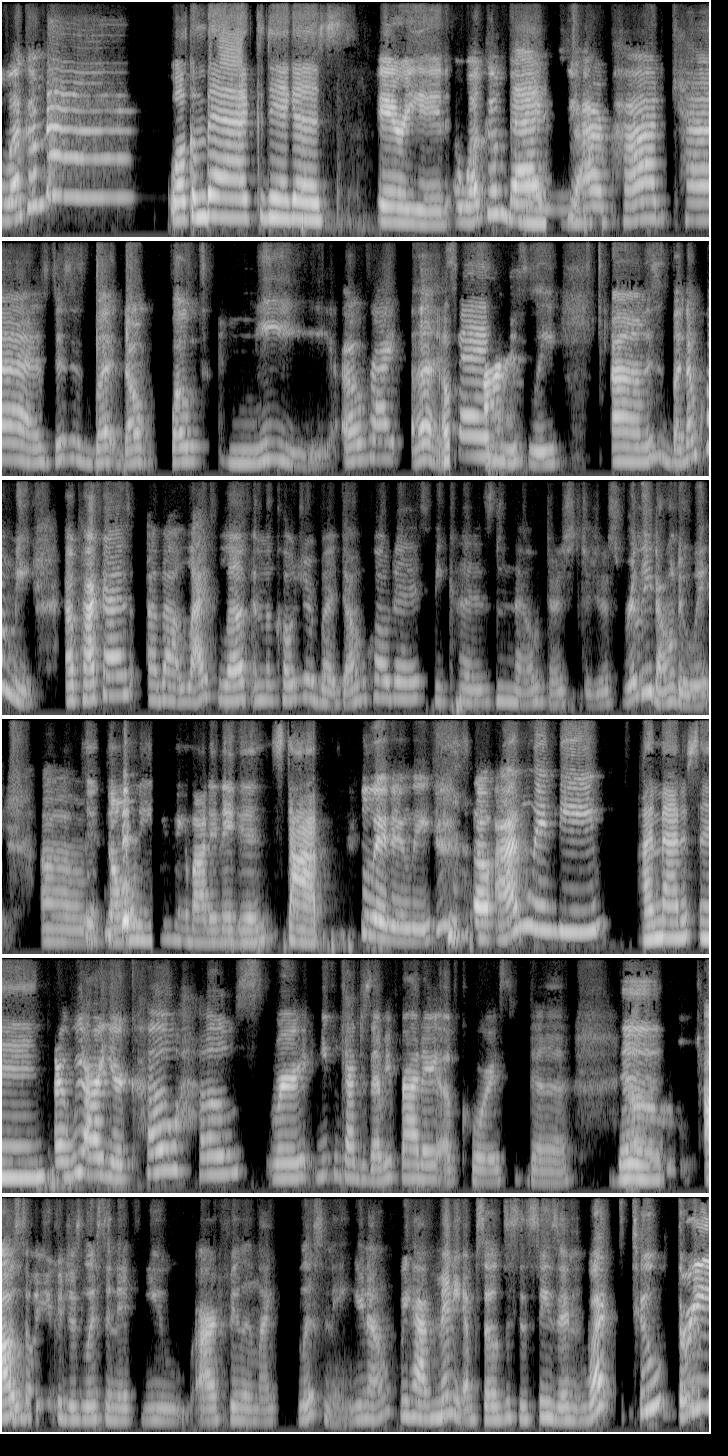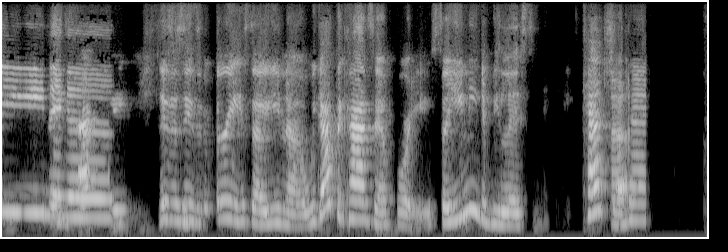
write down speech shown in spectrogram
Welcome back. Welcome back, niggas. Period. Welcome back to our podcast. This is But Don't Quote Me. All right. Us. Okay. Honestly. Um, this is But Don't Quote Me, a podcast about life, love, and the culture, but don't quote us because no, just, just really don't do it. Um Don't even think about it, nigga. Stop. literally. So I'm Lindy. I'm Madison. And we are your co-hosts where you can catch us every Friday, of course. The The um, also you could just listen if you are feeling like listening, you know. We have many episodes. This is season what? Two, three? three, nigga. Exactly. This is season three. So you know, we got the content for you. So you need to be listening. Catch up. Okay.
